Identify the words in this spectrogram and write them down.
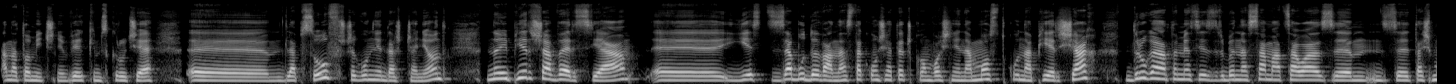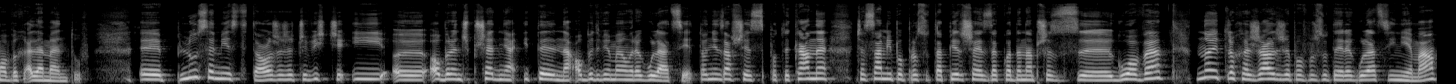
anatomicznie, w wielkim skrócie, dla psów, szczególnie dla szczeniąt. No i pierwsza wersja jest zabudowana z taką siateczką właśnie na mostku, na piersiach. Druga natomiast jest zrobiona sama cała z, z taśmowych elementów. Y, plusem jest to, że rzeczywiście i y, obręcz przednia i tylna, obydwie mają regulację. To nie zawsze jest spotykane, czasami po prostu ta pierwsza jest zakładana przez y, głowę, no i trochę żal, że po prostu tej regulacji nie ma.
